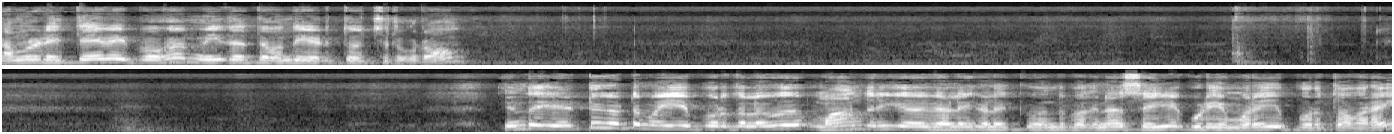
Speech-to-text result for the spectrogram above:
நம்மளுடைய தேவை போக மீதத்தை வந்து எடுத்து வச்சுருக்குறோம். இந்த எட்டுக்கட்டு மையை பொறுத்தளவு மாந்திரிக வேலைகளுக்கு வந்து பார்த்திங்கன்னா செய்யக்கூடிய முறையை பொறுத்தவரை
